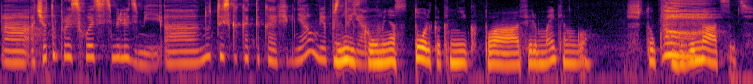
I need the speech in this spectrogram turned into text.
А, что там происходит с этими людьми? А, ну, то есть какая-то такая фигня у меня постоянно. Лизка, у меня столько книг по фильммейкингу. Штук 12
